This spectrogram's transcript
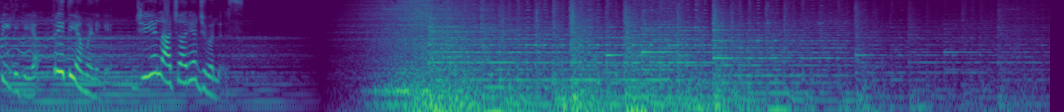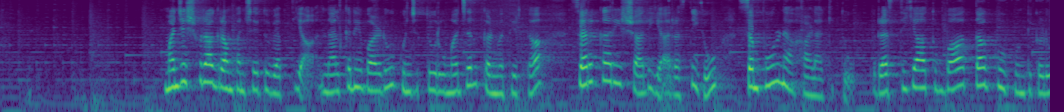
ಪೀಳಿಗೆಯ ಪ್ರೀತಿಯ ಮಳಿಗೆ. ಜಿಎಲ್ ಆಚಾರ್ಯ ಜುವೆಲ್ಲರ್ಸ್ ಮಂಜೇಶ್ವರ ಗ್ರಾಮ ಪಂಚಾಯತ್ ವ್ಯಾಪ್ತಿಯ ನಾಲ್ಕನೇ ವಾರ್ಡು ಕುಂಜತ್ತೂರು ಮಜಲ್ ಕಣ್ವತೀರ್ಥ ಸರ್ಕಾರಿ ಶಾಲೆಯ ರಸ್ತೆಯು ಸಂಪೂರ್ಣ ಹಾಳಾಗಿತ್ತು. ರಸ್ತೆಯ ತುಂಬಾ ತಗ್ಗು ಗುಂಡಿಗಳು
